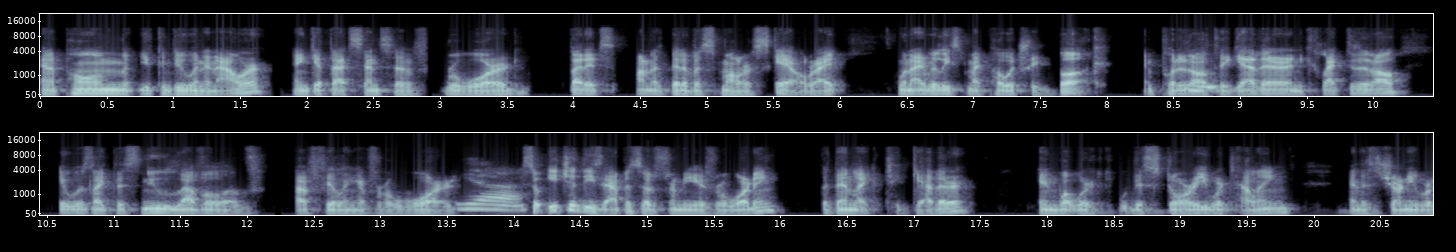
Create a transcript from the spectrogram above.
and a poem you can do in an hour and get that sense of reward, but it's on a bit of a smaller scale, right? When I released my poetry book and put it all Mhm. together and collected it all, it was like this new level of of feeling of reward. Yeah. So each of these episodes for me is rewarding, but then like together in what we're this story we're telling and this journey we're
